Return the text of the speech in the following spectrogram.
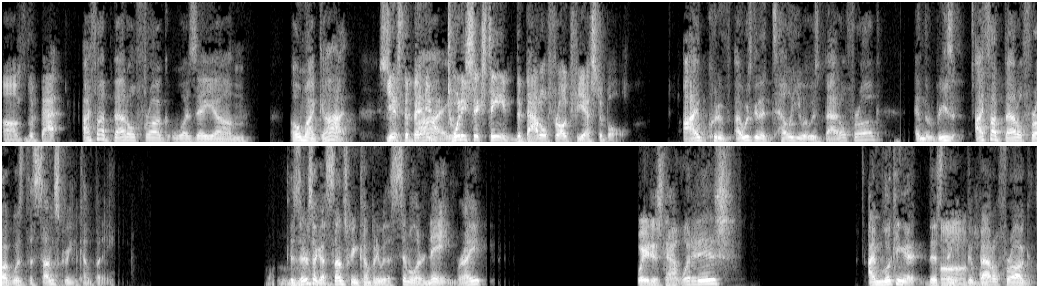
Um, the bat. I thought Battle Frog was a um. Oh my god! So yes, the ba- I, 2016, the Battle Frog Fiesta Bowl. I could have. I was going to tell you it was Battle Frog, and the reason I thought Battle Frog was the sunscreen company because there's like a sunscreen company with a similar name, right? Wait, is that what it is? I'm looking at this thing. Uh, the Battle Frog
